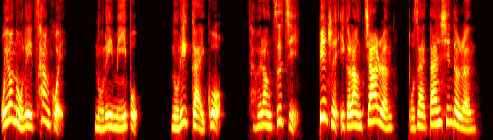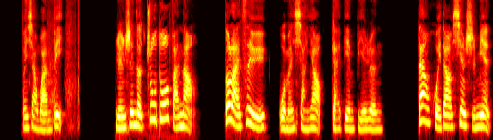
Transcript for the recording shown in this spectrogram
唯有努力忏悔，努力弥补，努力改过，才会让自己变成一个让家人不再担心的人。分享完毕。人生的诸多烦恼，都来自于我们想要改变别人。但回到现实面，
